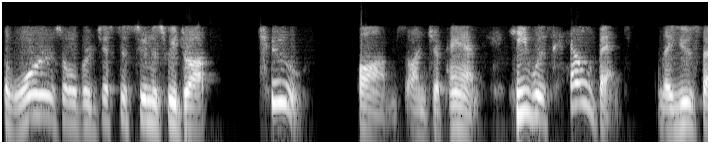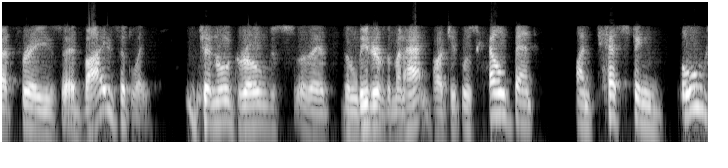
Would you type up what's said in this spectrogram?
the war is over just as soon as we drop two bombs on Japan. He was hell bent, and I use that phrase advisedly. General Groves, the, the leader of the Manhattan Project, was hell bent on testing both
